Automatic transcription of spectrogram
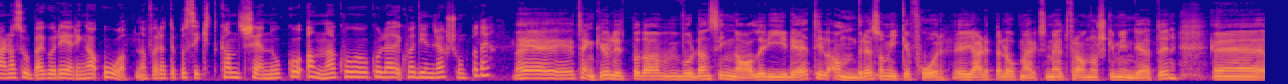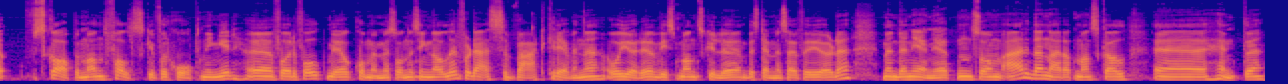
Erna Solberg og regjeringa åpner for at det på sikt kan skje noe annet, hva, er din reaksjon på det? Nei, jeg tenker jo litt på da, Hvordan signaler gir det til andre som ikke får hjelp eller oppmerksomhet fra norske myndigheter? Eh, skaper man falske forhåpninger eh, for folk ved å komme med sånne signaler. For det er svært krevende å gjøre hvis man skulle bestemme seg for å gjøre det. Men den enigheten som er, den er at man skal eh, hente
